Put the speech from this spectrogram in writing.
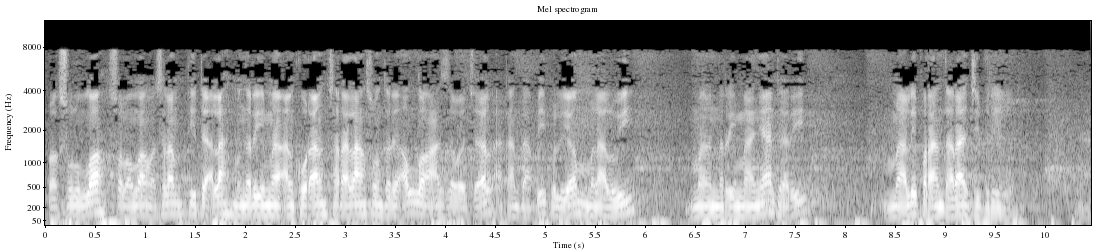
Rasulullah wasallam tidaklah menerima Al-Qur'an secara langsung dari Allah azza wajalla akan tapi beliau melalui menerimanya dari melalui perantara Jibril. Ya.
